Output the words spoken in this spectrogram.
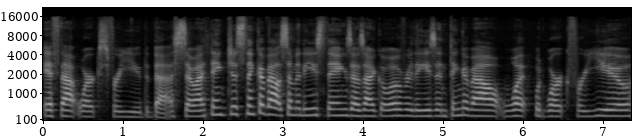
if that works for you the best. So I think just think about some of these things as I go over these and think about what would work for you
